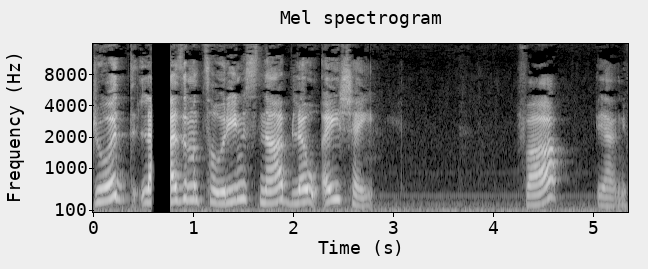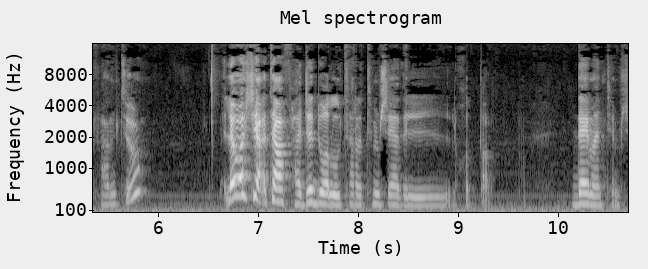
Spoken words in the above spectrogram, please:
جود لازم تصورين Snap لو أي شيء. ف يعني فهمتوا؟ لو أشياء تافهة جد والله ترى تمشي هذه الخطة. دايما تمشي.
